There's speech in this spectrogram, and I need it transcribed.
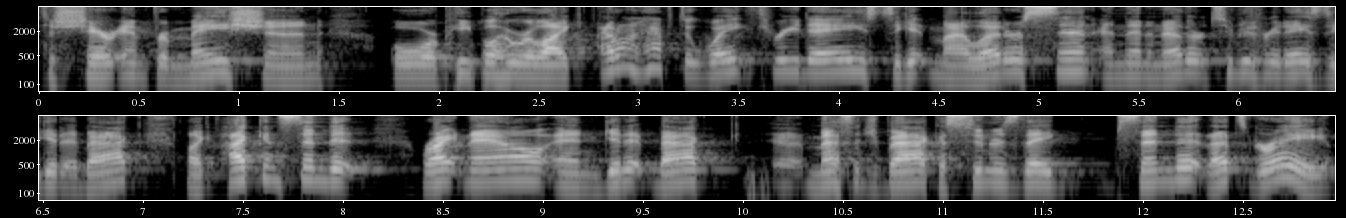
to share information or people who are like, I don't have to wait three days to get my letter sent and then another two to three days to get it back. Like, I can send it right now and get it back, uh, message back as soon as they send it. That's great.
